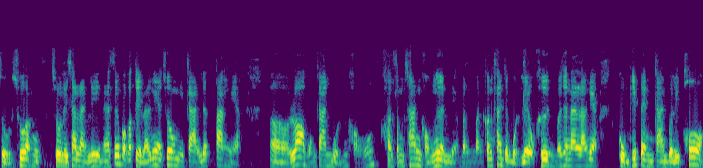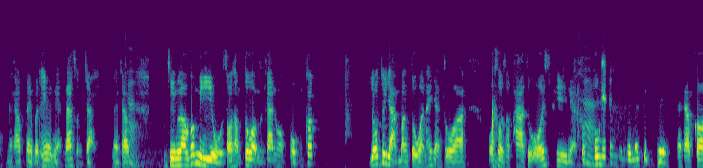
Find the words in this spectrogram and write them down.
สู่ช่วงช่วงมิเลชันแลนลี่นะซึ่งปกติแล้วเนี่ยช่วงมีการเลือกตั้งเนี่ยเอ่อรอบของการหมุนของ consumption ของเงินเนี่ยมันมันค่อนข้างจะหมุนเร็วขึ้น เพราะฉะนั้นแล้วเนี่ยกลุ่มที่เป็นการบริโภคนะครับในประเทศเนี่ยน่าสนใจนะครับค่ะจริงๆเราก็มีอยู่สองสามตัวเหมือนกันของผมก็ ยกตัวอย่างบางตัวนะอย่างตัวโอโซสภาตัว OSP เนี่ยก็ค่ะพวกนี้เป็น domestic play นะครับก็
